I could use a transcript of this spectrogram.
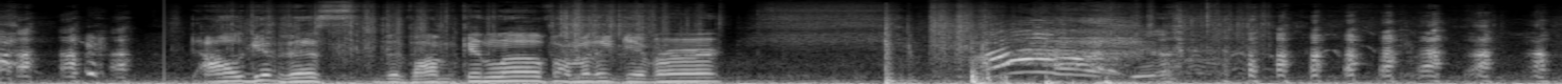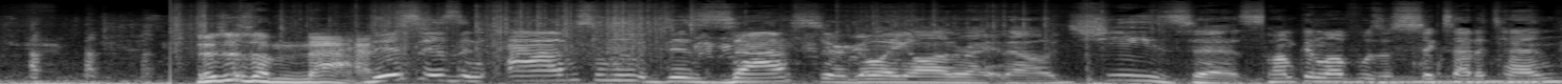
I'll give this the pumpkin loaf. I'm gonna give her. This is a mess. This is an absolute disaster going on right now. Jesus. Pumpkin loaf was a 6 out of 10.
